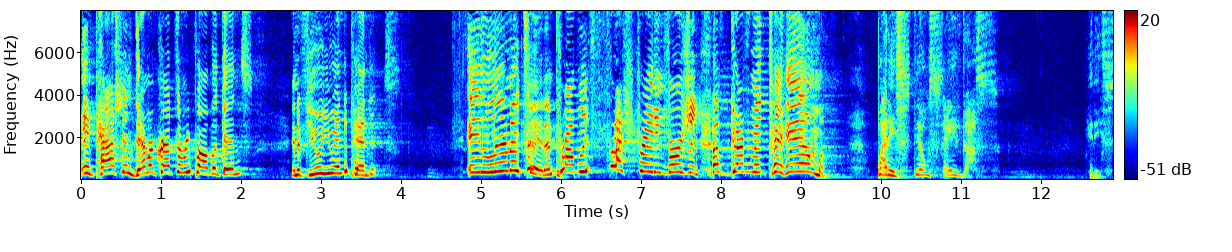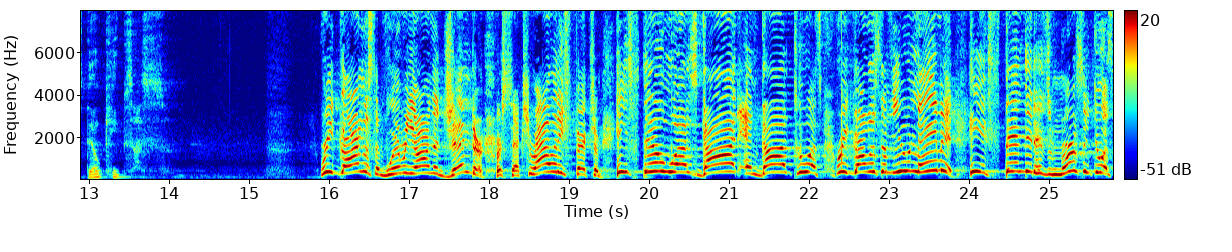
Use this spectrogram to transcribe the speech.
impassioned Democrats and Republicans, and a few of you independents a limited and probably frustrating version of government to him. But he still saved us, and he still keeps us. Regardless of where we are in the gender or sexuality spectrum, he still was God and God to us. Regardless of you name it, he extended his mercy to us.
